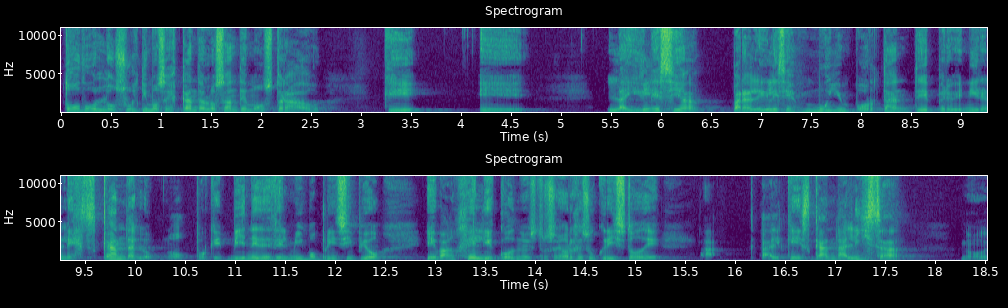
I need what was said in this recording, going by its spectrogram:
todos los últimos escándalos han demostrado que eh, la iglesia, para la iglesia es muy importante prevenir el escándalo, ¿no? porque viene desde el mismo principio evangélico de nuestro Señor Jesucristo de al que escandaliza, ¿no?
